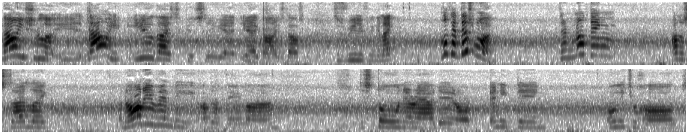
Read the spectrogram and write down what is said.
now you should now you guys can see it yeah guys that was just really freaking like look at this one there's nothing other side like even the other thing um the stone around it or anything only two hogs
